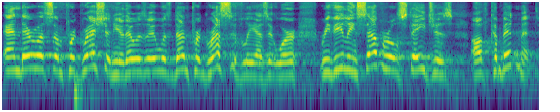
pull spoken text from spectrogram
And there was some progression here. There was, it was done progressively, as it were, revealing several stages of commitment.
